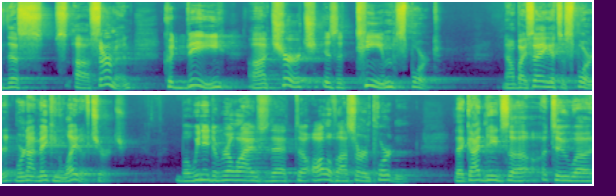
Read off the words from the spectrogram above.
this uh, sermon could be Church is a team sport. Now, by saying it's a sport, we're not making light of church. But we need to realize that uh, all of us are important, that God needs uh, to uh,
